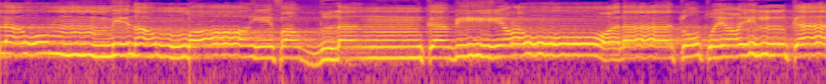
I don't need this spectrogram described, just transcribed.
لهم من الله فضلا كبيرا. ولا تطع الكافرين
